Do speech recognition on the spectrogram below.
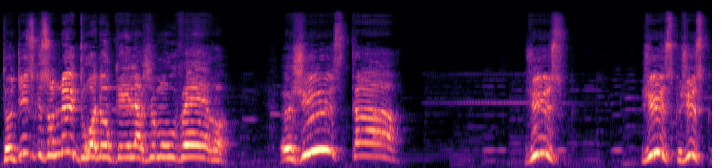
Tandis que son œil droit donc est largement ouvert euh, jusqu'à jusqu'à jusqu'à jusqu'à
